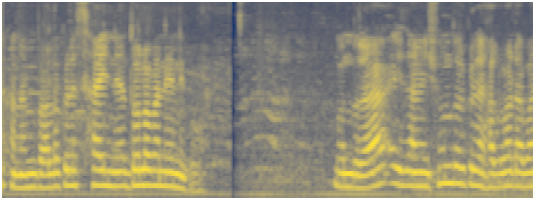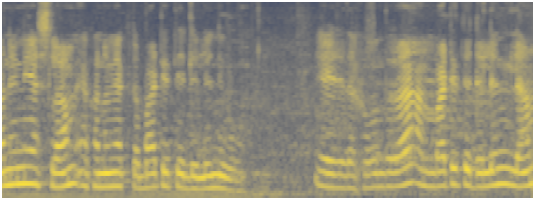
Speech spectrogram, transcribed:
এখন আমি ভালো করে ছাই নিয়ে দোলা বানিয়ে নিব। বন্ধুরা, এই যে আমি সুন্দর করে হালুয়াটা বানিয়ে নিয়ে আসলাম, এখন আমি একটা বাটিতে ঢেলে নেব। এই যে দেখো বন্ধুরা, আমি বাটিতে ঢেলে নিলাম,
